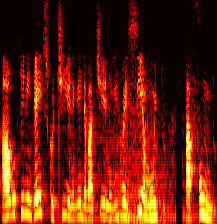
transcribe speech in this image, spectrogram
algo que ninguém discutia, ninguém debatia, ninguém conhecia muito a fundo.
